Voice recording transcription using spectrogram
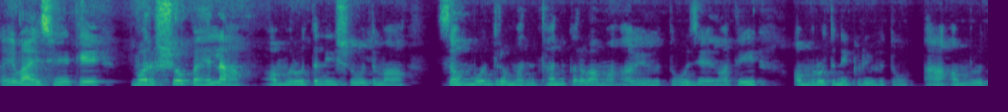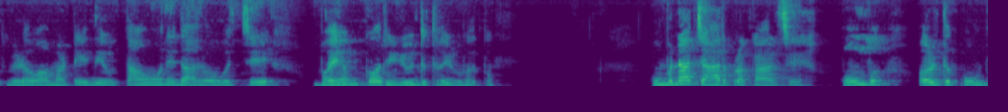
કહેવાય છે કે વર્ષો પહેલાં અમૃતની શોધમાં સમુદ્ર મંથન કરવામાં આવ્યું હતું, જેમાંથી અમૃત નીકળ્યું હતું. આ અમૃત મેળવવા માટે દેવતાઓ અને દાનવો વચ્ચે ભયંકર યુદ્ધ થયું હતું. કુંભના ચાર પ્રકાર છે. કુંભ, અર્ધકુંભ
